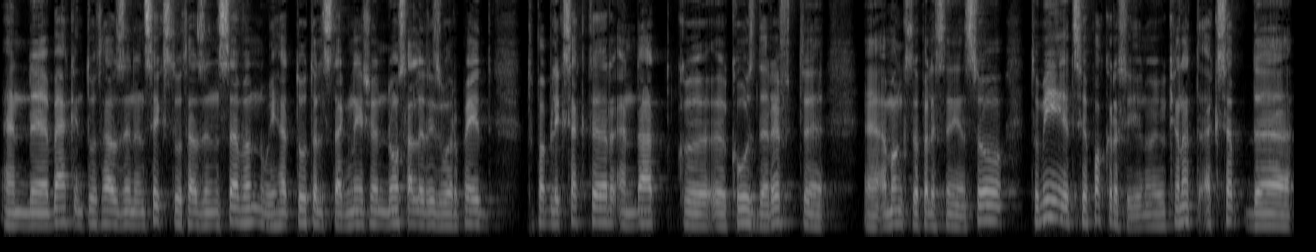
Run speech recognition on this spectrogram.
And uh, back in 2006, 2007, we had total stagnation. No salaries were paid to public sector, and that co- uh, caused a rift. Uh, uh, amongst the Palestinians. So to me, it's hypocrisy. You know, you cannot accept the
